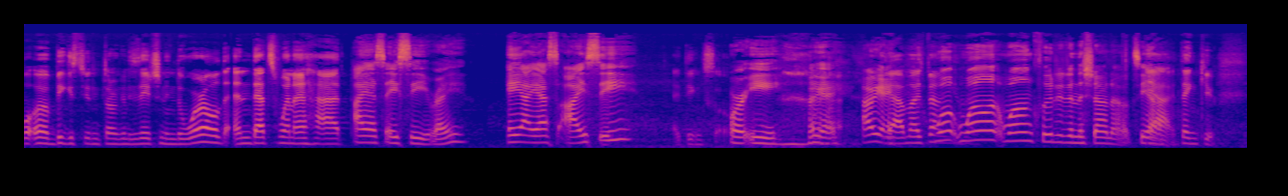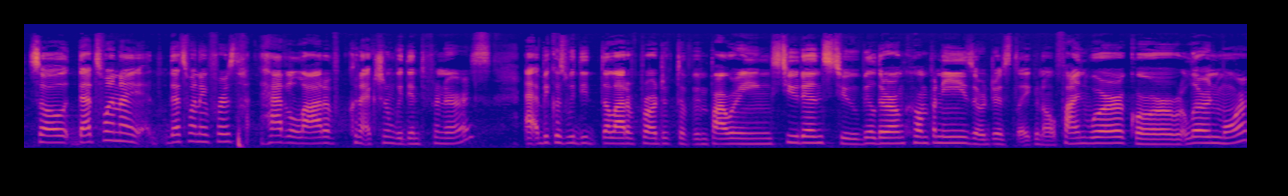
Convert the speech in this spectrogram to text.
a uh, biggest student organization in the world. And that's when I had, AIESEC, right? AIESEC I think so. or E? Okay. Okay. Yeah, my spelling we'll, we'll, we'll include it in the show notes. Yeah. yeah thank you so that's when i that's when i first had a lot of connection with entrepreneurs uh, because we did a lot of project of empowering students to build their own companies or just like you know find work or learn more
